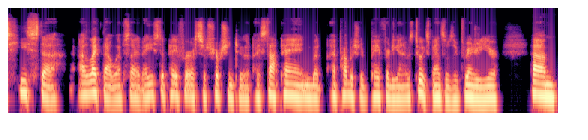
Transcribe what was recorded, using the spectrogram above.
Statista, I like that website. I used to pay for a subscription to it. I stopped paying, but I probably should pay for it again. It was too expensive. It was like 300 a year. Um,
